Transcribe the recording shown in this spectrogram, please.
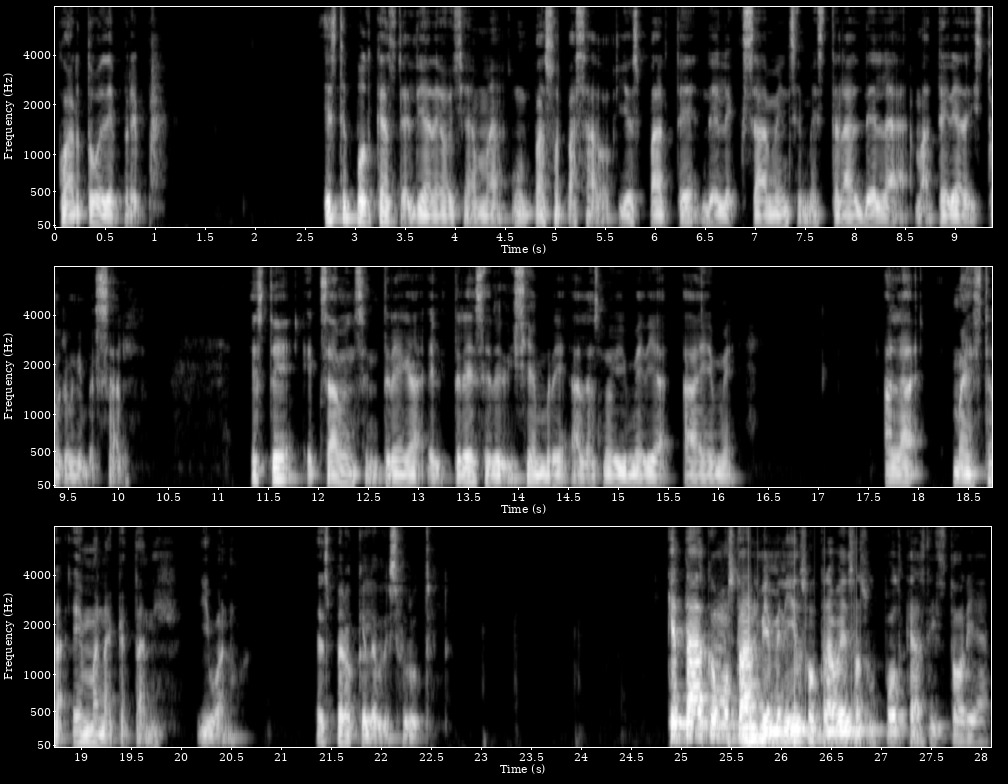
cuarto de prepa. Este podcast del día de hoy se llama Un paso al pasado y es parte del examen semestral de la materia de Historia Universal. Este examen se entrega el 13 de diciembre a las 9 y media am a la maestra Emma Nakatani. Y bueno, espero que lo disfruten. ¿Qué tal? ¿Cómo están? Bienvenidos otra vez a su podcast de historia,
